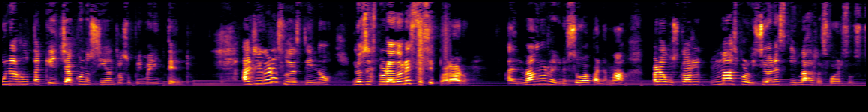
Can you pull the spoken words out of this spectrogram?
una ruta que ya conocían tras su primer intento. Al llegar a su destino, los exploradores se separaron. Almagro regresó a Panamá para buscar más provisiones y más refuerzos,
